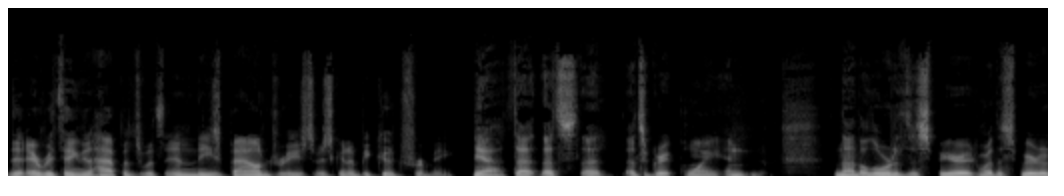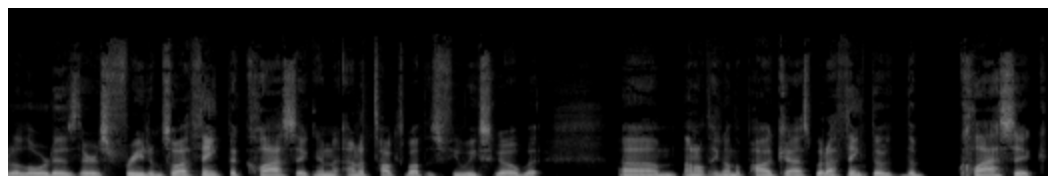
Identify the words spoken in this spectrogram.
that everything that happens within these boundaries is going to be good for me. Yeah, that that's that, that's a great point. And now the Lord is the Spirit, and where the Spirit of the Lord is, there is freedom. So I think the classic, and I talked about this a few weeks ago, but um, I don't think on the podcast, but I think the the classic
